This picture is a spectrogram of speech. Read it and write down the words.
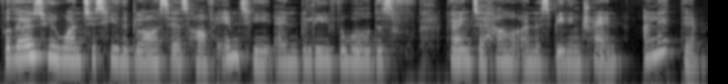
For those who want to see the glass as half empty and believe the world is going to hell on a speeding train, I let them.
